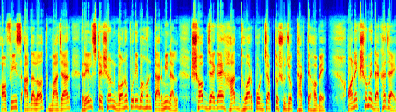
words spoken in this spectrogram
অফিস, আদালত, বাজার, রেল স্টেশন, গণপরিবহন টার্মিনাল সব জায়গায় হাত ধোয়ার পর্যাপ্ত সুযোগ থাকতে হবে। অনেক সময় দেখা যায়,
